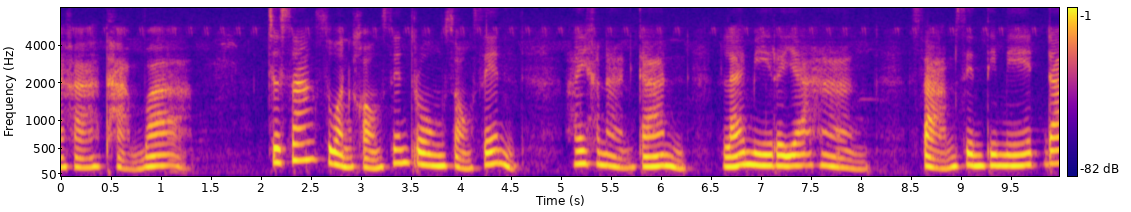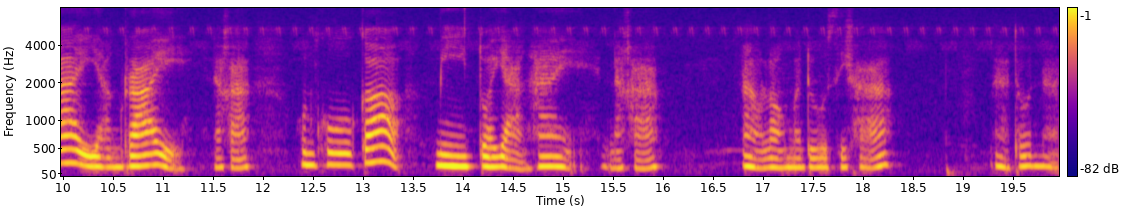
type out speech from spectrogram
นะคะ ถามว่า จะสร้างส่วนของเส้นตรงสองเส้น ให้ขนานกัน และมีระยะห่าง 3 เซนติเมตรได้อย่างไรนะคะ คุณครูก็ มีตัวอย่างให้นะคะอ้าวลองมาดูสิคะอ่าโทษนะ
